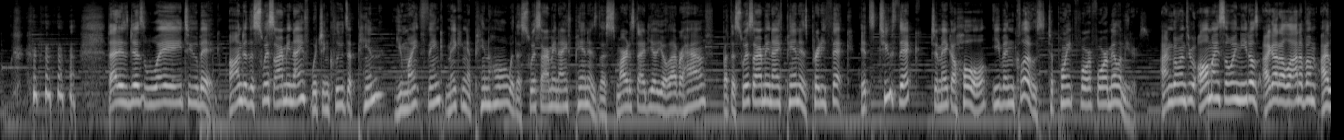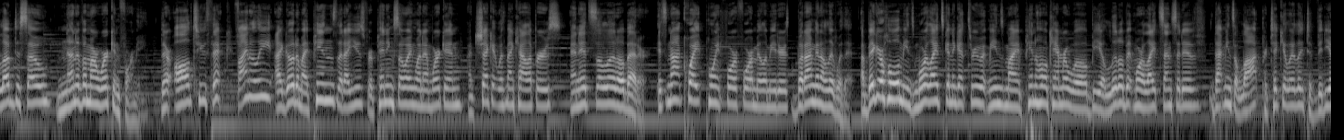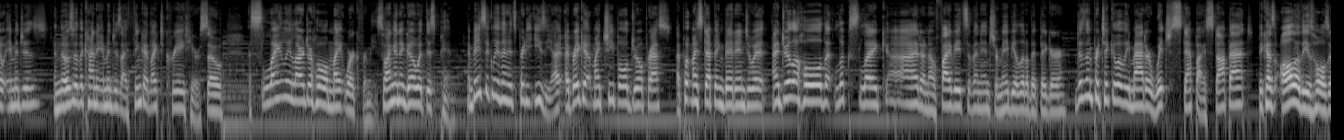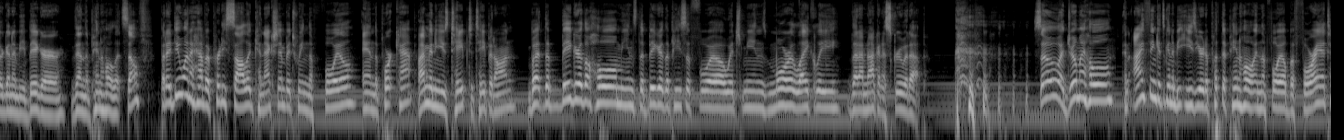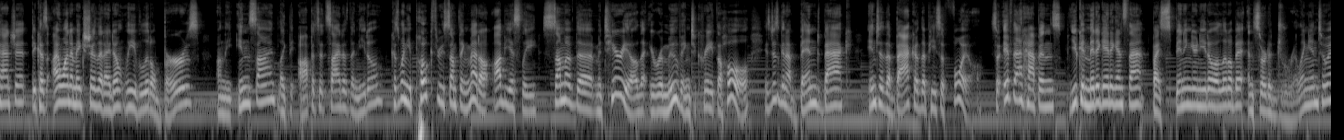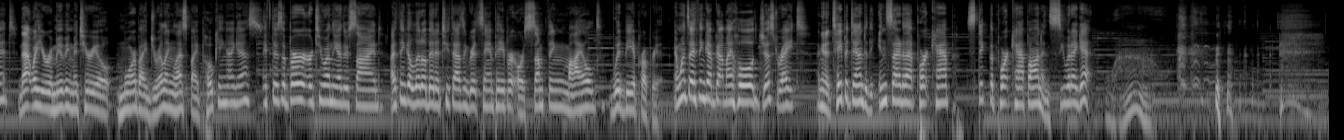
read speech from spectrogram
that is just way too big. Onto the Swiss Army knife, which includes a pin. You might think making a pinhole with a Swiss Army knife pin is the smartest idea you'll ever have, but the Swiss Army knife pin is pretty thick. It's too thick to make a hole even close to 0.44 millimeters. I'm going through all my sewing needles. I got a lot of them. I love to sew. None of them are working for me. They're all too thick. Finally, I go to my pins that I use for pinning sewing when I'm working. I check it with my calipers, and it's a little better. It's not quite 0.44 millimeters, but I'm gonna live with it. A bigger hole means more light's gonna get through. It means my pinhole camera will be a little bit more light sensitive. That means a lot, particularly to video images. And those are the kind of images I think I'd like to create here. So a slightly larger hole might work for me. So I'm gonna go with this pin. And basically then it's pretty easy. I, I, break out my cheap old drill press, I put my stepping bit into it, I drill a hole that looks like, I don't know, 5 eighths of an inch or maybe a little bit bigger. It doesn't particularly matter which step I stop at, because all of these holes are gonna be bigger than the pinhole itself but I do want to have a pretty solid connection between the foil and the port cap. I'm going to use tape to tape it on, but the bigger the hole means the bigger the piece of foil, which means more likely that I'm not going to screw it up. So I drill my hole, and I think it's gonna be easier to put the pinhole in the foil before I attach it because I wanna make sure that I don't leave little burrs on the inside, like the opposite side of the needle. Because when you poke through something metal, obviously some of the material that you're removing to create the hole is just gonna bend back into the back of the piece of foil. So if that happens, you can mitigate against that by spinning your needle a little bit and sort of drilling into it. That way you're removing material more by drilling, less by poking, I guess. If there's a burr or two on the other side, I think a little bit of 2000 grit sandpaper or something mild would be appropriate. And once I think I've got my hole just right, I'm gonna tape it down to the inside of that port cap, stick the port cap on and see what I get. Wow.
